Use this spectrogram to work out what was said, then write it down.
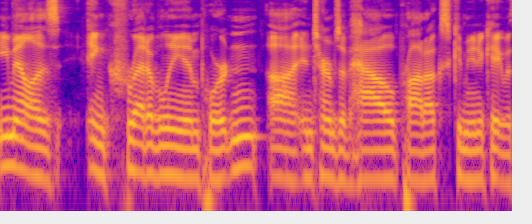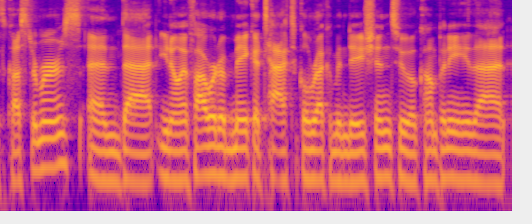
email is incredibly important uh, in terms of how products communicate with customers, and that you know if I were to make a tactical recommendation to a company that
